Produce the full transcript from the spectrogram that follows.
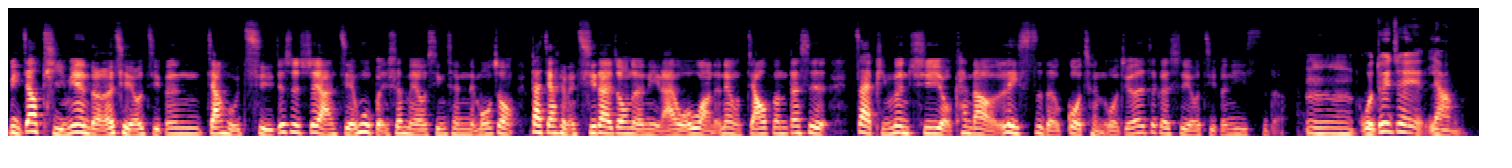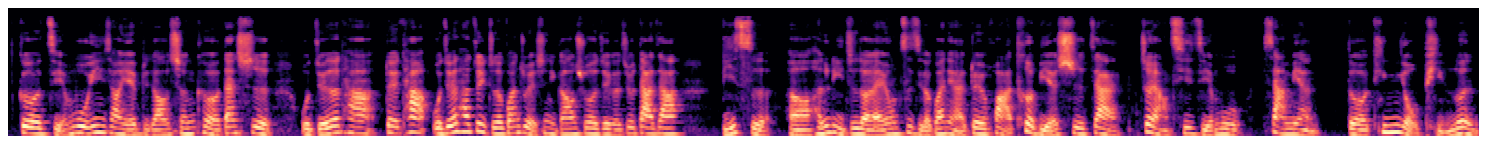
比较体面的，而且有几分江湖气。就是虽然节目本身没有形成某种大家可能期待中的你来我往的那种交锋，但是在评论区有看到类似的过程，我觉得这个是有几分意思的。嗯，我对这两个节目印象也比较深刻，但是我觉得他对他，我觉得他最值得关注也是你刚刚说的这个，就是大家彼此呃很理智的来用自己的观点来对话，特别是在这两期节目下面的听友评论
